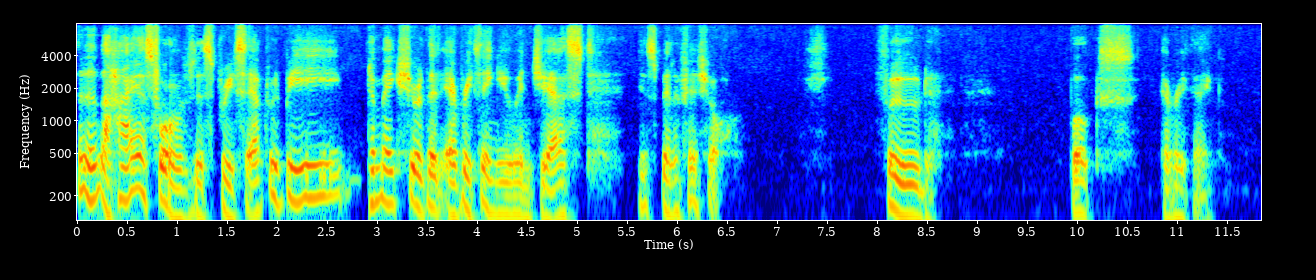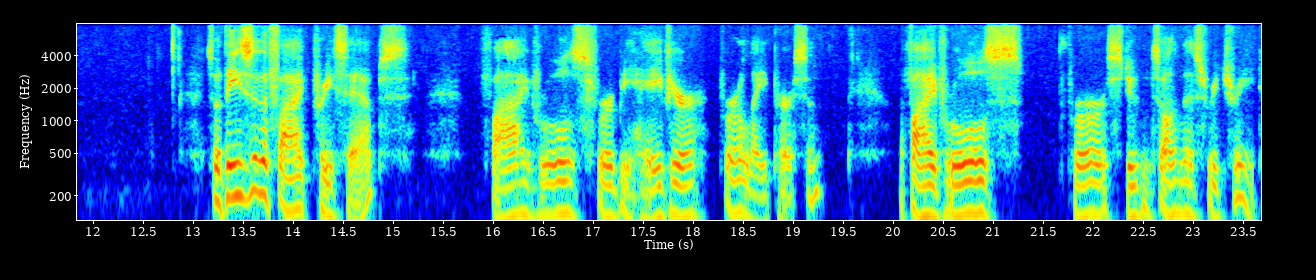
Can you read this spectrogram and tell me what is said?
And then the highest form of this precept would be to make sure that everything you ingest is beneficial. Food, books, everything. So these are the five precepts, five rules for behavior for a layperson, the five rules for students on this retreat.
